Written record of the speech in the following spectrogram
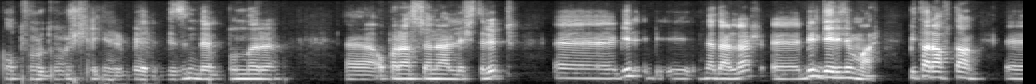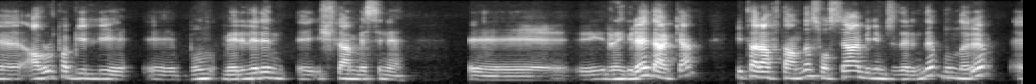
oturduğu şehir ve bizim de bunları e, operasyonelleştirip e, bir, bir ne derler e, bir gerilim var. Bir taraftan e, Avrupa Birliği e, bu verilerin e, işlenmesini e, regüle ederken bir taraftan da sosyal bilimcilerin de bunları e,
